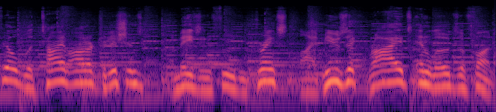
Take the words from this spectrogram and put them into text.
filled with time honored traditions amazing food and drinks, live music, rides, and loads of fun.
